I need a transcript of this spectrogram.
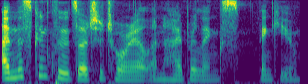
And this concludes our tutorial on hyperlinks. Thank you.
